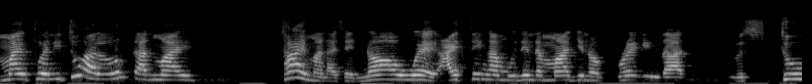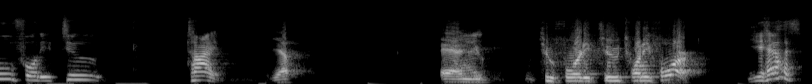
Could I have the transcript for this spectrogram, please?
my 22, I looked at my time and I said, no way. I think I'm within the margin of breaking that. It was 242 time. Yep. And you 242 24. Yes.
